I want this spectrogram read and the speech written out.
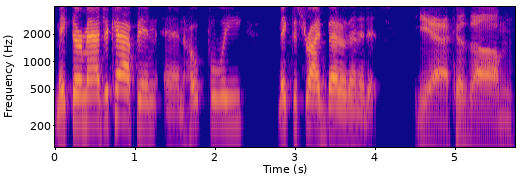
make their magic happen and hopefully make this ride better than it is. yeah, because um,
